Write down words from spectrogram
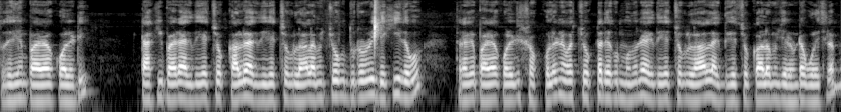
তো দেখুন পায়রার কোয়ালিটি টাকি পায়রা একদিকে চোখ কালো একদিকে চোখ লাল। আমি চোখ দুটোরই দেখিয়ে দেবো। তার আগে পায়রার কোয়ালিটি শখ করলেন। এবার চোখটা দেখুন বন্ধুরা একদিকে চোখ লাল একদিকে চোখ কালো। আমি যেরকমটা বলেছিলাম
